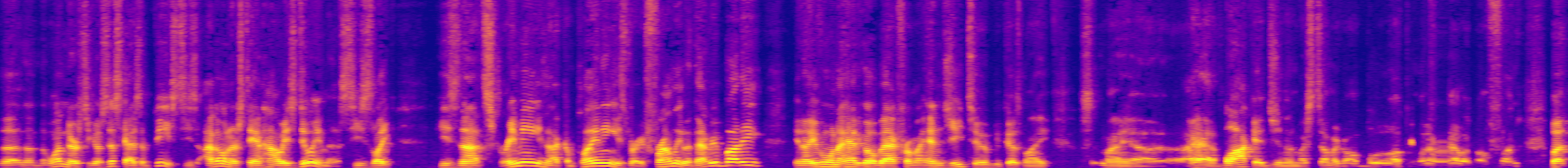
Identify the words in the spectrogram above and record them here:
the, the, the one nurse he goes, this guy's a beast. He's I don't understand how he's doing this. He's like He's not screaming. He's not complaining. He's very friendly with everybody. You know, even when I had to go back for my NG tube because my my uh, I had a blockage and then my stomach all blew up and whatever. That was all fun. But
